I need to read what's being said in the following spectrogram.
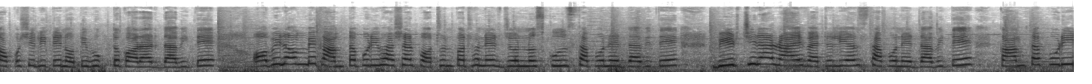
তপশিলিতে নথিভুক্ত করার দাবিতে, অবিলম্বে কামতাপুরী ভাষার পঠন পাঠনের জন্য স্কুল স্থাপনের দাবিতে বীরচিলা রায় ব্যাটালিয়ন স্থাপনের দাবিতে কামতাপুরী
